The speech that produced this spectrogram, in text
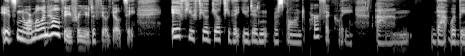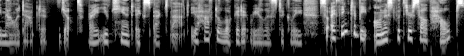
It's normal and healthy for you to feel guilty. If you feel guilty that you didn't respond perfectly, um, that would be maladaptive guilt, right? You can't expect that. You have to look at it realistically. So I think to be honest with yourself helps.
